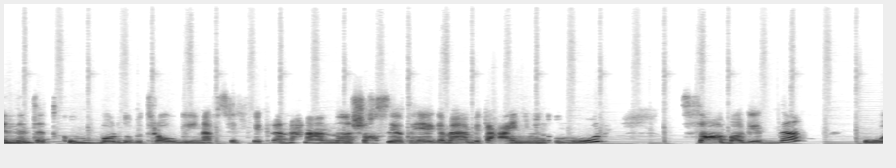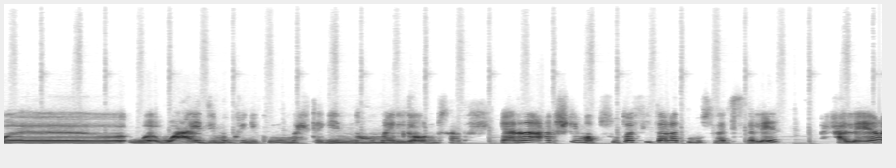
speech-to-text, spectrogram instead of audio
إن أنت تكون برضو بتروج لنفس الفكرة إن إحنا عندنا شخصيات هي يا جماعة بتعاني من أمور صعبة جدا و... و... وعادي ممكن يكونوا محتاجين إن هم يلجأوا للمساعده يعني أنا اكشلي مبسوطة في ثلاث مسلسلات حاليا.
